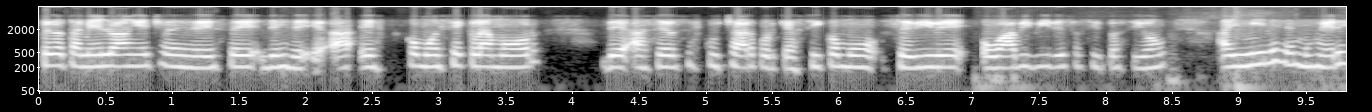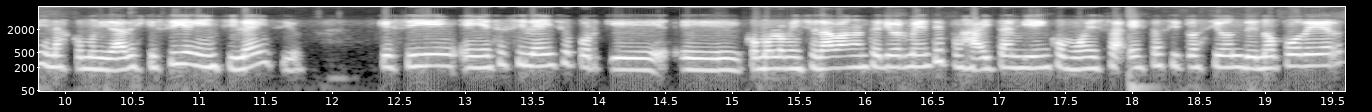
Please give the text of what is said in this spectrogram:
pero también lo han hecho desde ese, desde es como ese clamor de hacerse escuchar, porque así como se vive o ha vivido esa situación, hay miles de mujeres en las comunidades que siguen en silencio, que siguen en ese silencio porque, eh, como lo mencionaban anteriormente, pues hay también como esa esta situación de no poder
